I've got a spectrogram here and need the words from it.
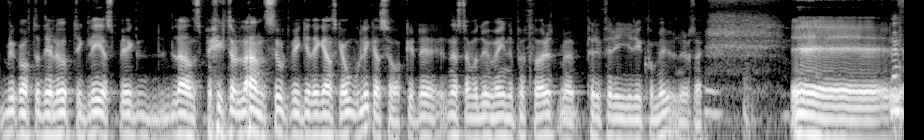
brukar ofta dela upp det i glesbygd, landsbygd och landsort, vilket är ganska olika saker. Det är nästan vad du var inne på förut med periferier i kommuner och så. Mm. Eh, Men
